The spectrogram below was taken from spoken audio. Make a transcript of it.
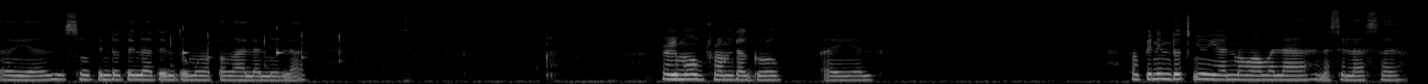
Ayan. So, pindutin natin itong mga pangalan nila. Remove from the group. Ayan. Pag pinindot nyo yan, mawawala na sila sa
